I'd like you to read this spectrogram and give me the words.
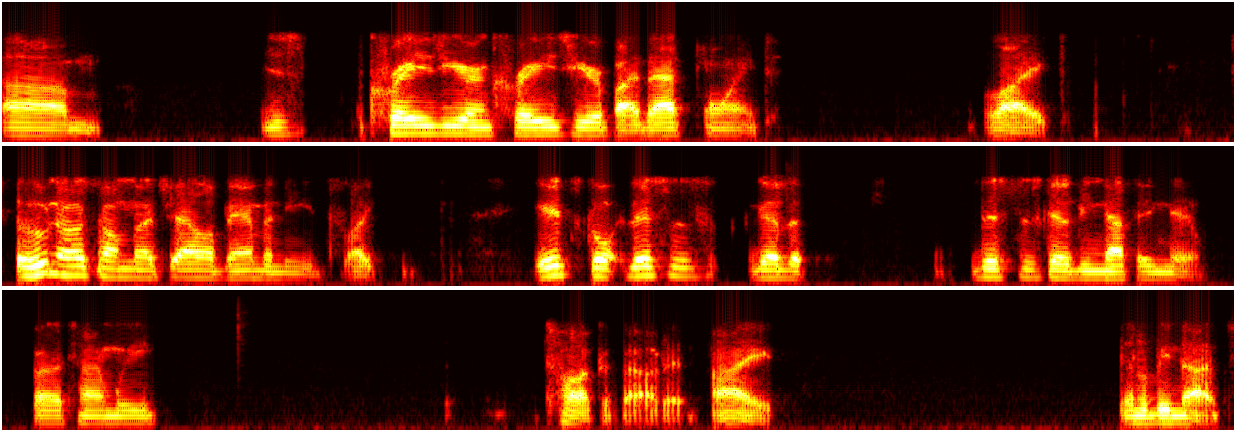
um just crazier and crazier by that point. Like, who knows how much Alabama needs? Like, it's go. This is gonna this is gonna be nothing new by the time we talk about it. I it'll be nuts.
